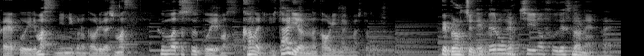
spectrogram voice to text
火薬を入れます。ニンニクの香りがします。粉末スープを入れます。かなりイタリアンな香りになりましたと。ペペロンチーノ、ペペロンチーノ風ですかね。はい。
